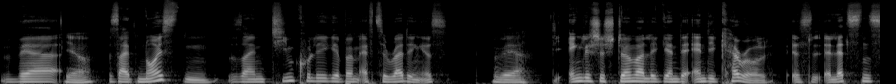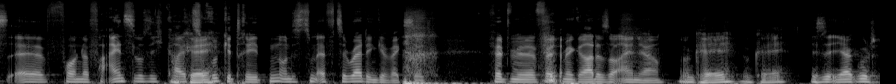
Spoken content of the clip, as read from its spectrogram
Wer ja. seit neuestem sein Teamkollege beim FC Reading ist? Wer? Die englische Stürmerlegende Andy Carroll ist letztens äh, von der Vereinslosigkeit okay. zurückgetreten und ist zum FC Reading gewechselt. Fällt mir, fällt mir gerade so ein, ja. Okay, okay. Ist, ja, gut.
